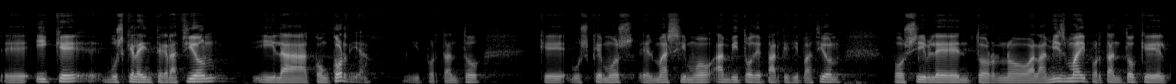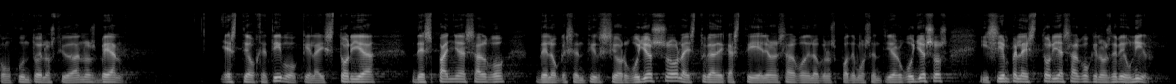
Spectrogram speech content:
eh, y que busque la integración y la concordia. Y, por tanto, que busquemos el máximo ámbito de participación posible en torno a la misma y, por tanto, que el conjunto de los ciudadanos vean este objetivo, que la historia de España es algo de lo que sentirse orgulloso, la historia de Castilla y León es algo de lo que nos podemos sentir orgullosos y siempre la historia es algo que nos debe unir,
